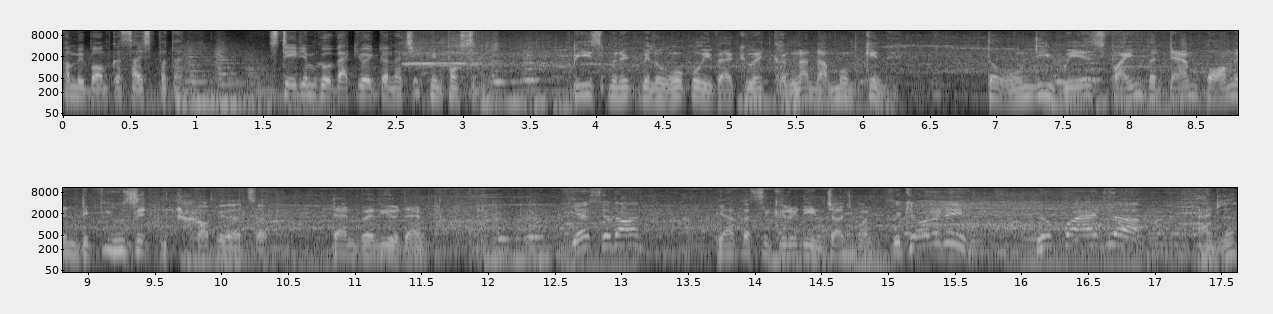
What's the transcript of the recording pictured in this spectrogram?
हमें बॉम्ब का साइज़ पता नहीं स्टेडियम को इवैक्यूएट करना चाहिए इम्पॉसिबल 20 मिनट में लोगों को इवैक्यूएट करना नामुमकिन है The only way is find the damn bomb and defuse it now. Copy that, sir. Dan, where are you, Dan? Yes. यहाँ का सिक्योरिटी इंचार्ज कौन Security. Look for Adler. Adler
